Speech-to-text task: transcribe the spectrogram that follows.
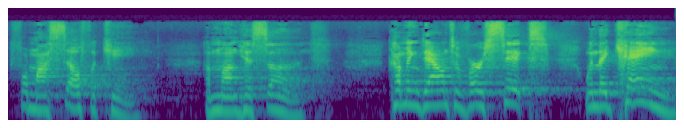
for myself a king among his sons. Coming down to verse 6, when they came,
